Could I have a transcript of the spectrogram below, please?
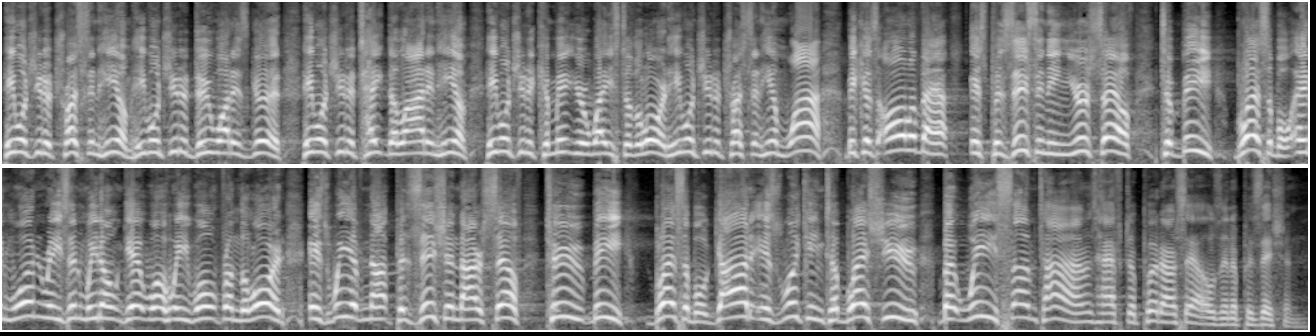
He wants you to trust in Him. He wants you to do what is good. He wants you to take delight in Him. He wants you to commit your ways to the Lord. He wants you to trust in Him. Why? Because all of that is positioning yourself to be blessable. And one reason we don't get what we want from the Lord is we have not positioned ourselves to be blessable. God is looking to bless you, but we sometimes have to put ourselves in a position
